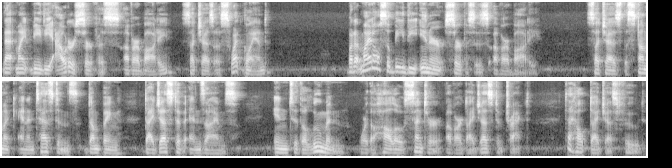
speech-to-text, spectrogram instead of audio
That might be the outer surface of our body, such as a sweat gland, but it might also be the inner surfaces of our body, such as the stomach and intestines dumping digestive enzymes into the lumen or the hollow center of our digestive tract to help digest food.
